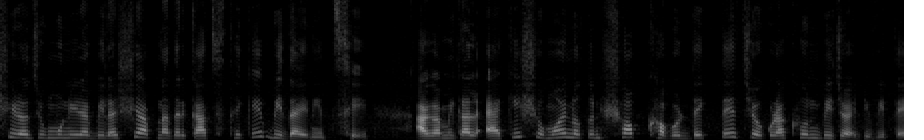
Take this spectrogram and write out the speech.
সিরাজু মুনিরা বিলাসী আপনাদের কাছ থেকে বিদায় নিচ্ছি। আগামীকাল একই সময় নতুন সব খবর দেখতে চোখ রাখুন বিজয় টিভিতে।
